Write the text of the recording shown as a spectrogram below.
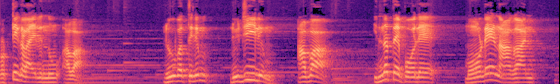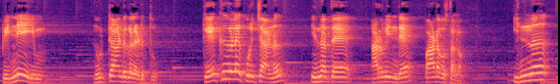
റൊട്ടികളായിരുന്നു അവ. രൂപത്തിലും രുചിയിലും അവ ഇന്നത്തെ പോലെ മോഡേൺ ആകാൻ പിന്നെയും നൂറ്റാണ്ടുകളെടുത്തു. കേക്കുകളെക്കുറിച്ചാണ് ഇന്നത്തെ അറിവിന്റെ പാഠപുസ്തകം. ഇന്ന്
